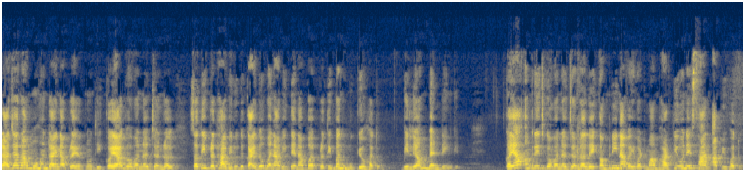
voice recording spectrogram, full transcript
રાજા રામમોહન રાયના પ્રયત્નોથી કયા ગવર્નર જનરલ સતી પ્રથા વિરુદ્ધ કાયદો બનાવી તેના પર પ્રતિબંધ મૂક્યો હતો? વિલિયમ બેન્ટિંગે. કયા અંગ્રેજ ગવર્નર જનરલે કંપનીના વહીવટમાં ભારતીયોને સ્થાન આપ્યું હતું?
